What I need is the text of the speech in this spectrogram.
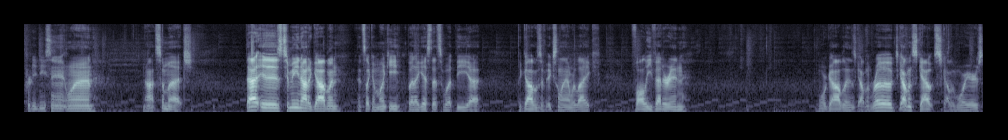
pretty decent one? Not so much. That is, to me, not a goblin. It's like a monkey, but I guess that's what the uh, the goblins of Ixalan were like. Volley Veteran. More goblins, goblin rogues, goblin scouts, goblin warriors.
